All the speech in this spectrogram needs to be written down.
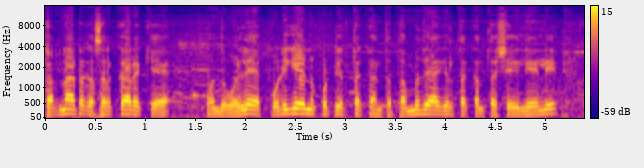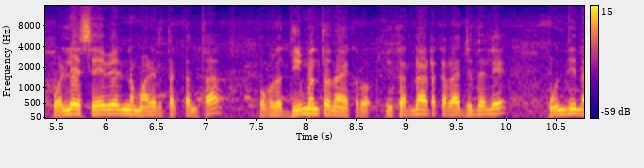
ಕರ್ನಾಟಕ ಸರ್ಕಾರಕ್ಕೆ ಒಂದು ಒಳ್ಳೆಯ ಕೊಡುಗೆಯನ್ನು ಕೊಟ್ಟಿರ್ತಕ್ಕಂಥ, ತಮ್ಮದೇ ಆಗಿರ್ತಕ್ಕಂಥ ಶೈಲಿಯಲ್ಲಿ ಒಳ್ಳೆಯ ಸೇವೆಯನ್ನು ಮಾಡಿರ್ತಕ್ಕಂಥ ಒಬ್ಬರು ಧೀಮಂತ ನಾಯಕರು. ಈ ಕರ್ನಾಟಕ ರಾಜ್ಯದಲ್ಲಿ ಮುಂದಿನ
